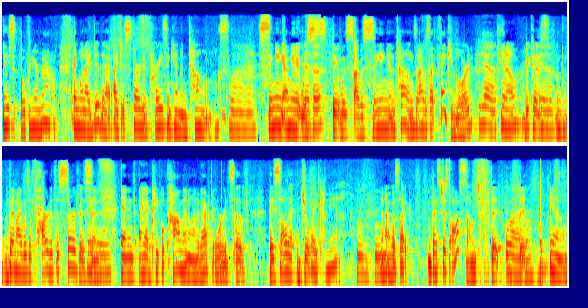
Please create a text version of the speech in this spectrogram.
and he said, Open your mouth. And when I did that, I just started praising him in tongues. Wow. Singing, I mean, it was, Uh-huh. it was, I was singing in tongues, and I was like, Thank you, Lord. Yes. You know, because Yeah. then I was a part of the service, Amen. and, and I had people comment on it afterwards of, they saw that joy come in. And I was like, that's just awesome that, Mm-hmm. Wow. that you know.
